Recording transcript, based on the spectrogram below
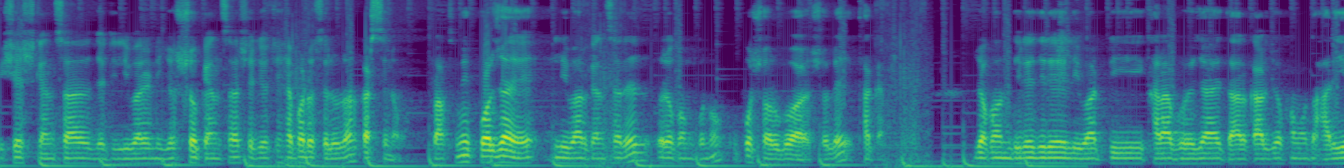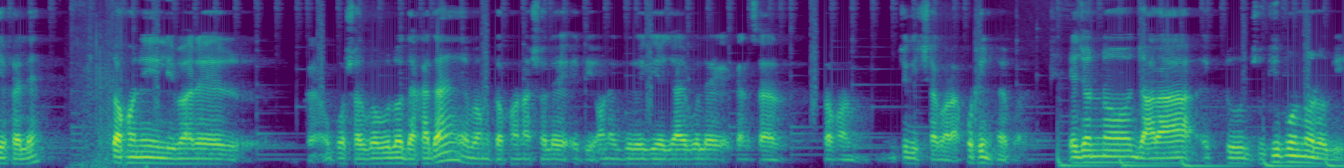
বিশেষ ক্যান্সার, যেটি লিভারের নিজস্ব ক্যান্সার, সেটি হচ্ছে হেপাটোসেলুলার কার্সিনোমা প্রাথমিক পর্যায়ে লিভার ক্যান্সারের এরকম কোনো উপসর্গ আসলে থাকে না। যখন ধীরে ধীরে লিভারটি খারাপ হয়ে যায়, তার কার্যক্ষমতা হারিয়ে ফেলে, তখনই লিভারের উপসর্গগুলো দেখা দেয় এবং তখন আসলে এটি অনেক দূরে গিয়ে যায় বলে ক্যান্সার তখন চিকিৎসা করা কঠিন হয়ে পড়ে। এজন্য যারা একটু ঝুঁকিপূর্ণ রোগী,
